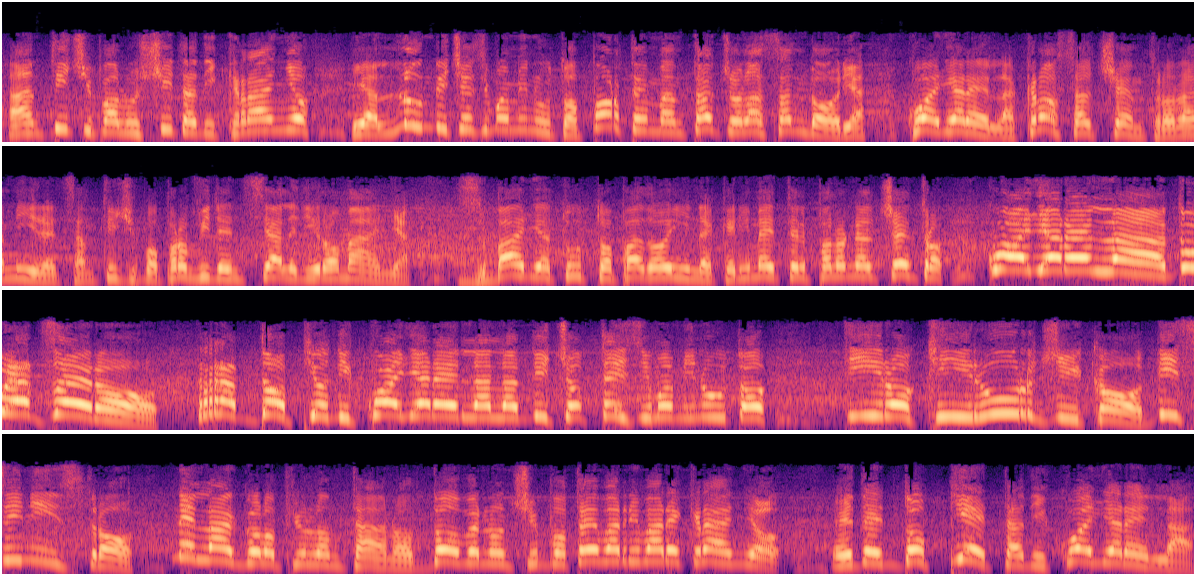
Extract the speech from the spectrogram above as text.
anticipa l'uscita di Cragno e all'undicesimo minuto porta in vantaggio la Sandoria. Quagliarella, cross al centro, Ramirez, anticipo provvidenziale di Romagna, sbaglia tutto Padoin che rimette il pallone al centro. Quagliarella 2-0, raddoppio di Quagliarella al diciottesimo minuto tiro chirurgico di sinistro nell'angolo più lontano dove non ci poteva arrivare Cragno ed è doppietta di Quagliarella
